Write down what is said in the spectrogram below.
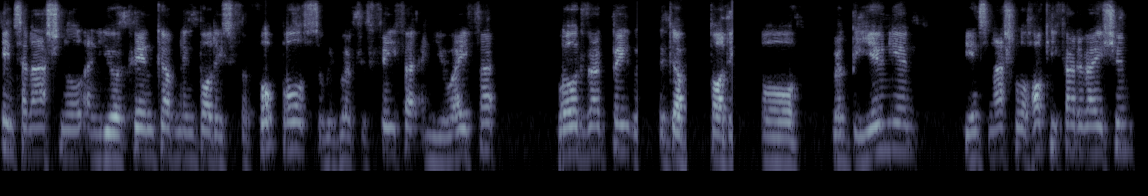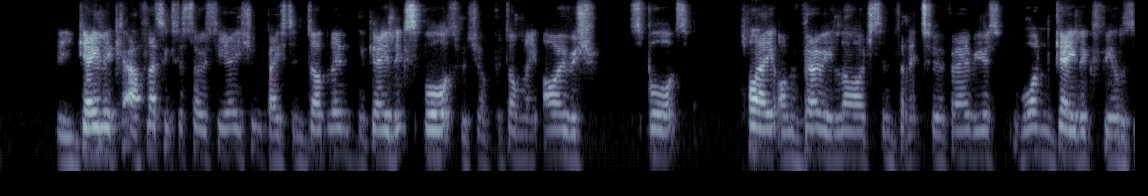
international and European governing bodies for football. So we've worked with FIFA and UEFA, World Rugby, the governing body for Rugby Union, the International Hockey Federation, the Gaelic Athletics Association based in Dublin, the Gaelic sports, which are predominantly Irish sports, play on very large synthetic turf areas. One Gaelic field is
